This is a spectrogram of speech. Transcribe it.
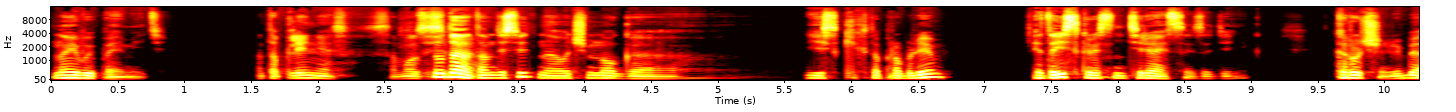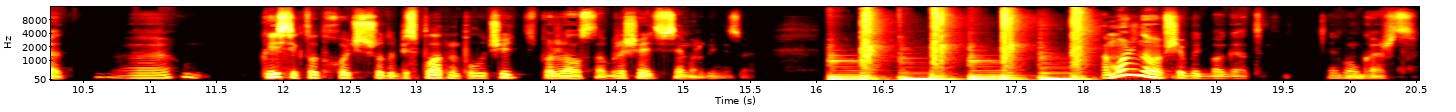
Но и вы поймите. Отопление само за Ну себя. да, там действительно очень много есть каких-то проблем. Эта искренность не теряется из-за денег. Короче, ребят, э, если кто-то хочет что-то бесплатно получить, пожалуйста, обращайтесь, всем организую. А можно вообще быть богатым? Как вам кажется?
